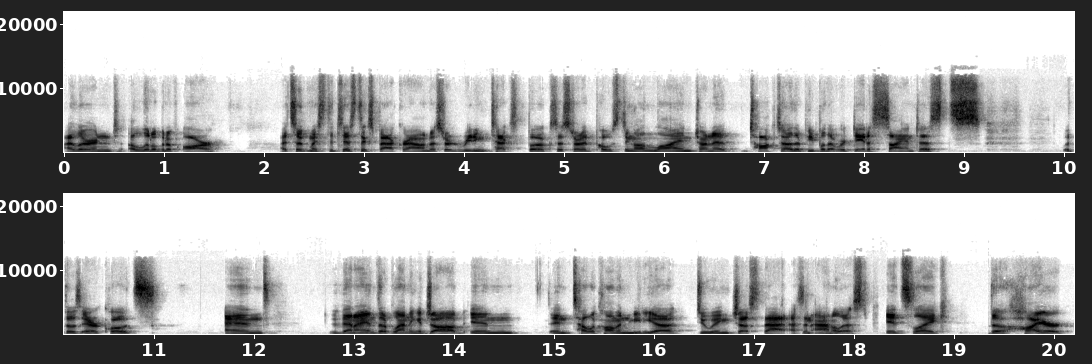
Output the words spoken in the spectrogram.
I learned a little bit of R, I took my statistics background. I started reading textbooks. I started posting online, trying to talk to other people that were data scientists with those air quotes. And then I ended up landing a job in in telecom and media doing just that as an analyst. It's like the higher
